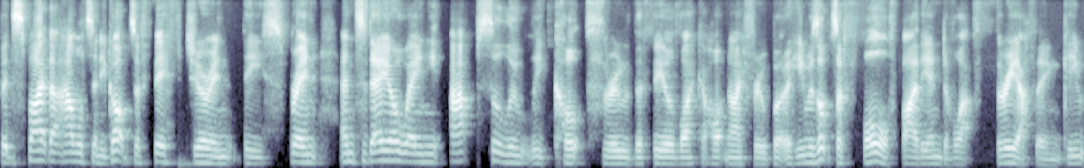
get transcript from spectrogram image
But despite that, Hamilton he got up to fifth during the sprint, and today Owain he absolutely cut through the field like a hot knife through butter. He was up to fourth by the end of lap three, I think. He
